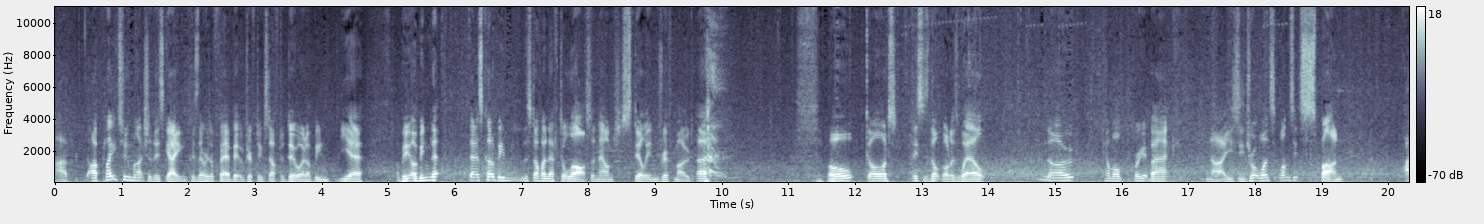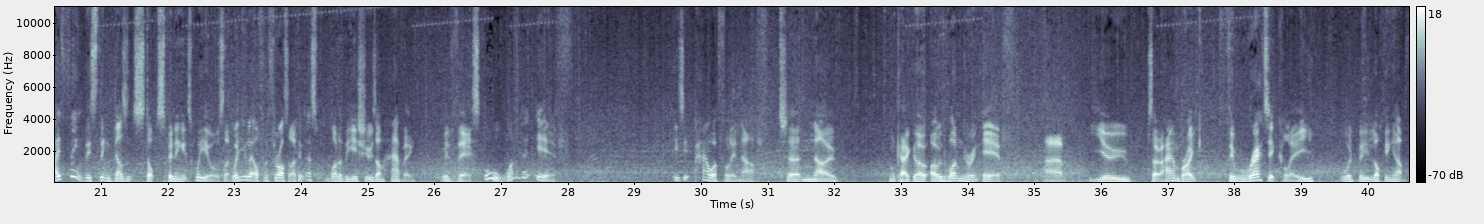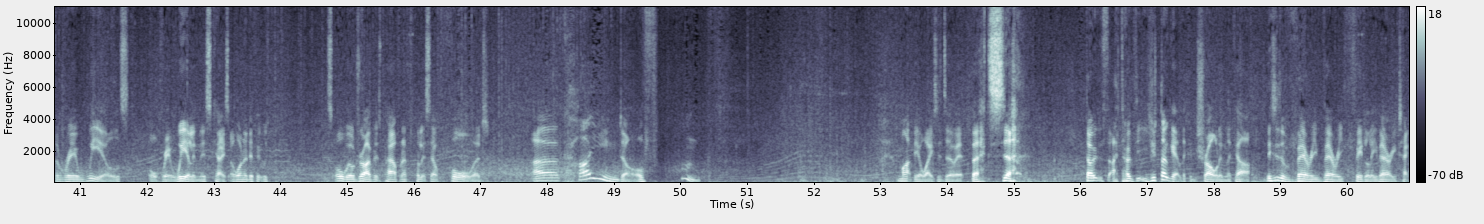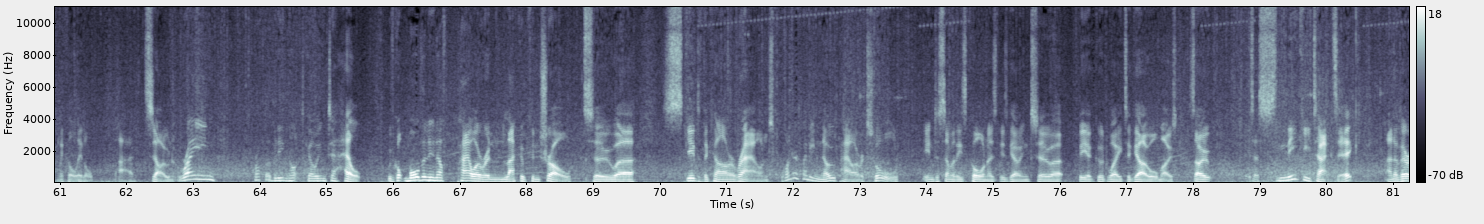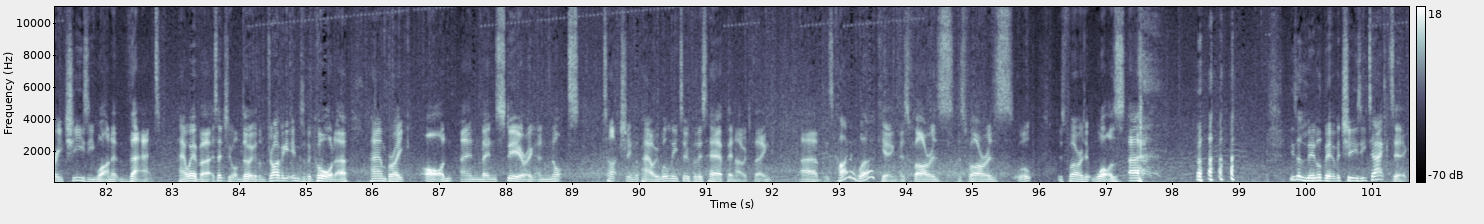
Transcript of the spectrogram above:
Uh, I play too much of this game because there is a fair bit of drifting stuff to do, and I've been, yeah, I've been, I've been, that's kind of been the stuff I left till last, and now I'm still in drift mode. Uh, oh God, this has not gone as well. No, come on, bring it back. No, you see, once once it's spun, I think this thing doesn't stop spinning its wheels. Like when you let off the throttle, I think that's one of the issues I'm having with this. Oh, wonder if is it powerful enough to know? Okay, go. I was wondering if uh, you so handbrake theoretically would be locking up the rear wheels or rear wheel in this case. I wondered if it was it's all-wheel drive. It's powerful enough to pull itself forward. Uh, kind of. Hmm. Might be a way to do it, but uh, don't. I don't. You just don't get the control in the car. This is a very, very fiddly, very technical little uh, zone. Rain probably not going to help. We've got more than enough power and lack of control to uh, skid the car around. I wonder if maybe no power at all into some of these corners is going to uh, be a good way to go almost. So it's a sneaky tactic and a very cheesy one at that. However, essentially what I'm doing is I'm driving it into the corner, handbrake on, and then steering and not touching the power. We will need to for this hairpin, I would think. Uh, it's kind of working as far as as far as well as far as it was. Uh, it's a little bit of a cheesy tactic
